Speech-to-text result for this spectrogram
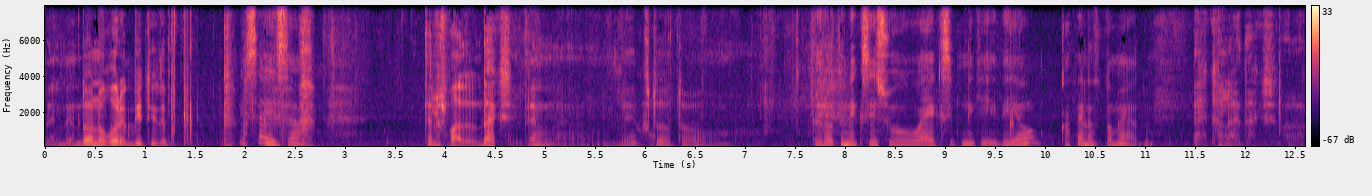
Δεν είναι. Τον ο Γορεμπίτη. Δεν... Ίσα ίσα. Τέλος πάντων, εντάξει. Δεν, ε, αυτό το. Θεωρώ ότι είναι εξίσου έξυπνοι και οι δύο, ο καθένα στο τομέα του. Ε, καλά, εντάξει. τώρα.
